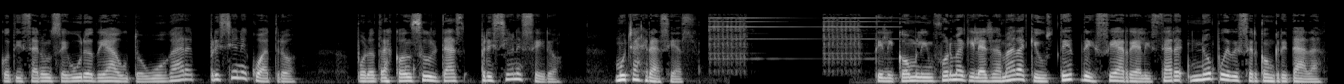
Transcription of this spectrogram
Cotizar un seguro de auto u hogar, presione 4. Por otras consultas, presione 0. Muchas gracias. Telecom le informa que la llamada que usted desea realizar no puede ser concretada.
